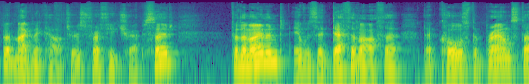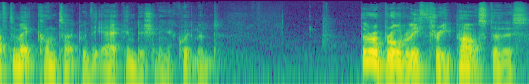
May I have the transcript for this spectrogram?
But Magna Carta is for a future episode. For the moment, it was the death of Arthur that caused the brown stuff to make contact with the air conditioning equipment. There are broadly three parts to this.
